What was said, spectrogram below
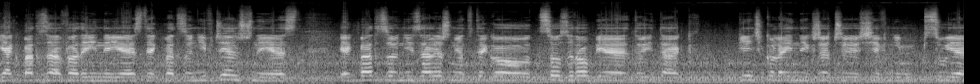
jak bardzo awaryjny jest, jak bardzo niewdzięczny jest, jak bardzo niezależnie od tego, co zrobię, to i tak pięć kolejnych rzeczy się w nim psuje.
